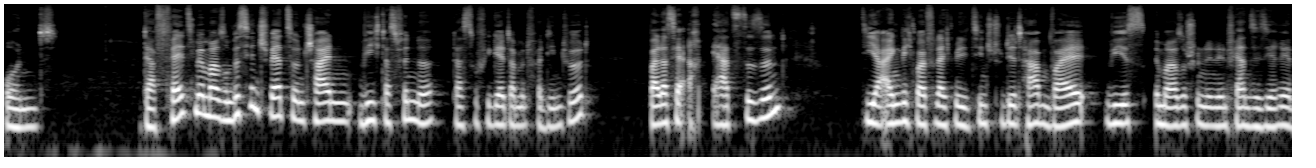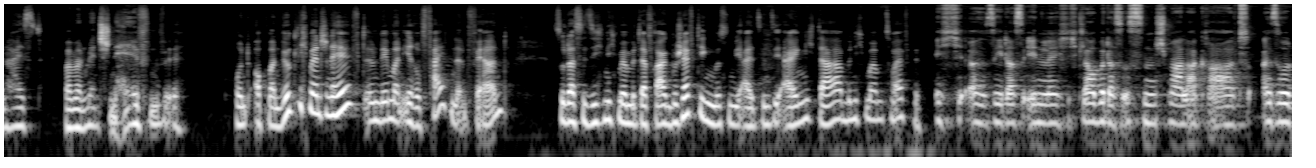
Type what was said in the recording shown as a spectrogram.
Und da fällt es mir mal so ein bisschen schwer zu entscheiden, wie ich das finde, dass so viel Geld damit verdient wird, weil das ja auch Ärzte sind die ja eigentlich mal vielleicht Medizin studiert haben, weil, wie es immer so schön in den Fernsehserien heißt, weil man Menschen helfen will. Und ob man wirklich Menschen hilft, indem man ihre Falten entfernt, sodass sie sich nicht mehr mit der Frage beschäftigen müssen, wie alt sind sie eigentlich. Da bin ich mal im Zweifel. Ich äh, sehe das ähnlich. Ich glaube, das ist ein schmaler Grad. Also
